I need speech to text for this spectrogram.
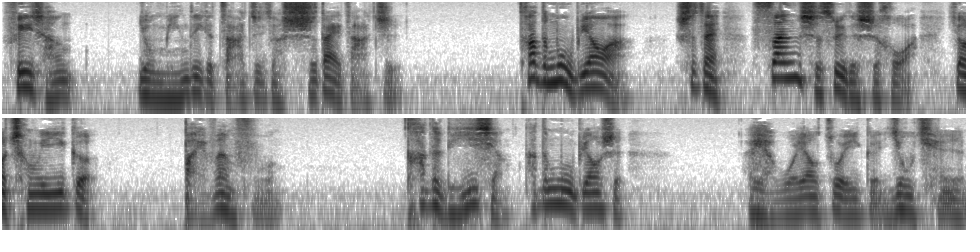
非常有名的一个杂志，叫《时代》杂志。他的目标啊。是在三十岁的时候啊，要成为一个百万富翁。他的理想，他的目标是：哎呀，我要做一个有钱人。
